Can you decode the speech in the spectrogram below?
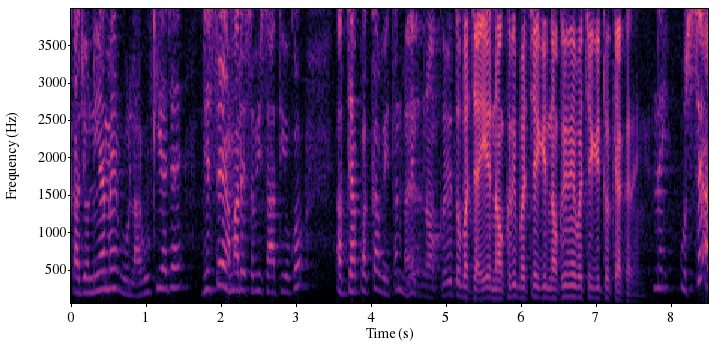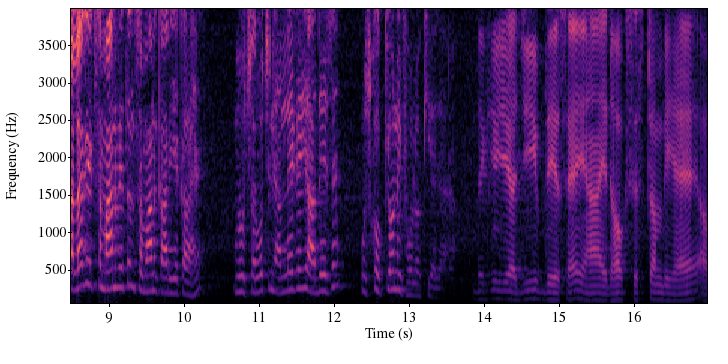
का जो नियम है वो लागू किया जाए जिससे हमारे सभी साथियों को अध्यापक का वेतन मिले नौकरी तो बचाइए नौकरी बचेगी नौकरी नहीं बचेगी तो क्या करेंगे? नहीं उससे अलग एक समान वेतन समान कार्य का है वो सर्वोच्च न्यायालय का ही आदेश है उसको क्यों नहीं फॉलो किया जा रहा? देखिए ये अजीब देश है यहाँ एडहॉक सिस्टम भी है और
